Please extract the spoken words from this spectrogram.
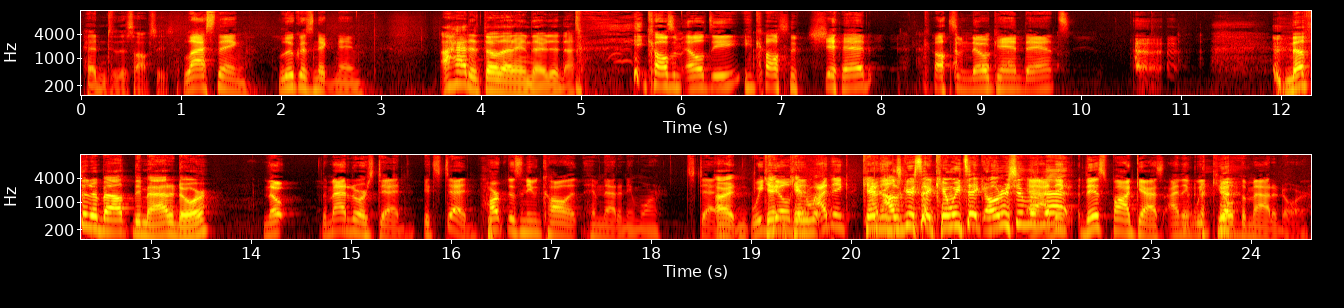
heading to this offseason Last thing, Luka's nickname. I had to throw that in there didn't i He calls him LD. He calls him shithead. He calls him no can dance. nothing about the matador Nope. The Matador's dead. It's dead. Harp doesn't even call it him that anymore. It's dead. all right we can, killed can it. we- I think. can, I, think, I was gonna say can we take ownership yeah, of I that think this podcast. I think we killed the Matador.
